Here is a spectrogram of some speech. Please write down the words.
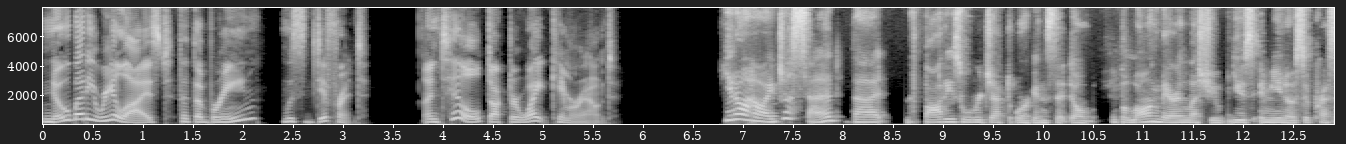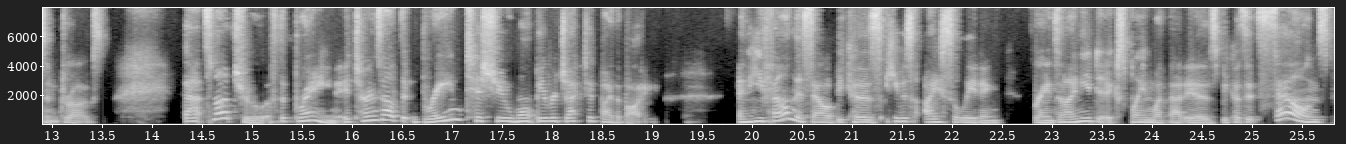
nobody realized that the brain was different until Dr. White came around. You know how I just said that bodies will reject organs that don't belong there unless you use immunosuppressant drugs. That's not true of the brain. It turns out that brain tissue won't be rejected by the body. And he found this out because he was isolating brains. And I need to explain what that is because it sounds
